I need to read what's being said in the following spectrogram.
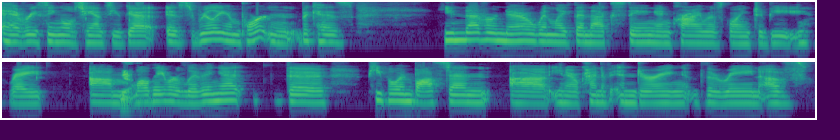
every single chance you get is really important because you never know when like the next thing in crime is going to be right? Um Yeah. while they were living it the people in boston uh you know kind of enduring the reign of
